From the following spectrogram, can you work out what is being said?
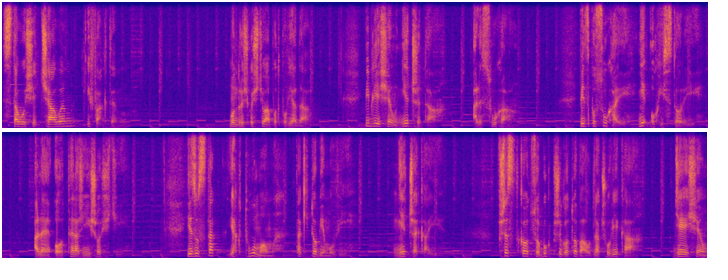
stało się ciałem i faktem. Mądrość Kościoła podpowiada: Biblię się nie czyta, ale słucha. Więc posłuchaj nie o historii, ale o teraźniejszości. Jezus tak jak tłumom, tak i Tobie mówi: Nie czekaj. Wszystko, co Bóg przygotował dla człowieka, dzieje się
